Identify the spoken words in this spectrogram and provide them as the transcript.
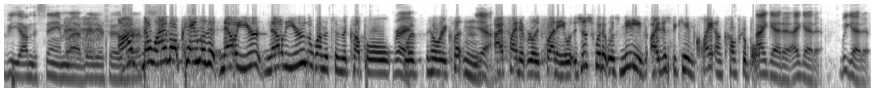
be on the same uh, radio show. I'm, no, I'm okay with it. Now you're now you're the one that's in the couple Right. with Hillary Clinton. Yeah. I find it really funny. It was just when it was me, I just became quite uncomfortable. I get it. I get it. We get it.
